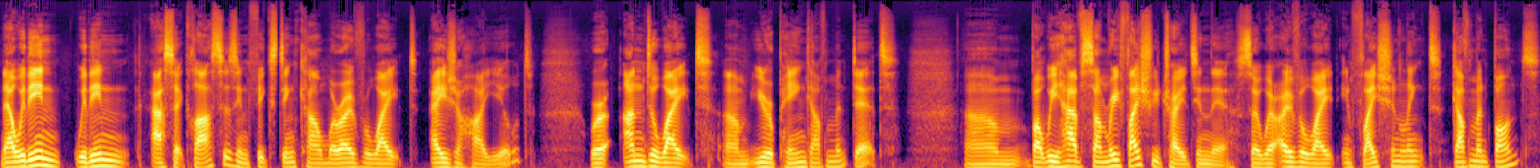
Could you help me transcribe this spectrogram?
Now, within within asset classes in fixed income, we're overweight Asia high yield. We're underweight um, European government debt. Um, but we have some reflationary trades in there. So we're overweight inflation linked government bonds.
